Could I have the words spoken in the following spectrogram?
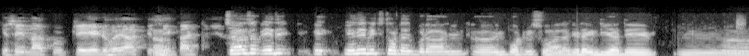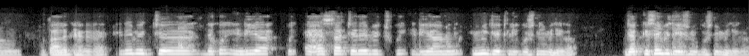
ਕਿਸੇ ਨਾਲ ਕੋਈ ਟ੍ਰੇਡ ਹੋਇਆ ਕਿਸੇ ਕੰਟਰੀ ਚਾਲ ਸਾਹਿਬ ਇਹਦੇ ਇਹ- ਇਹਦੇ ਵਿੱਚ ਤੁਹਾਡਾ ਬੜਾ ਇੰਪੋਰਟੈਂਟ ਸਵਾਲ ਹੈ ਜਿਹੜਾ ਇੰਡੀਆ ਦੇ ਮੁਤਾਲਕ ਹੈਗਾ। ਇਹਦੇ ਵਿੱਚ ਦੇਖੋ ਇੰਡੀਆ ਕੋਈ ਐਸ ਸੱਚ ਇਹਦੇ ਵਿੱਚ ਕੋਈ ਇੰਡੀਆ ਨੂੰ ਇਮੀਡੀਏਟਲੀ ਕੁਝ ਨਹੀਂ ਮਿਲੇਗਾ ਜਾਂ ਕਿਸੇ ਵੀ ਦੇਸ਼ ਨੂੰ ਕੁਝ ਨਹੀਂ ਮਿਲੇਗਾ।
